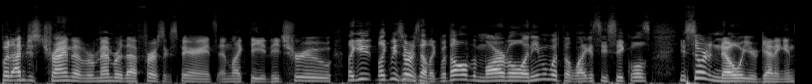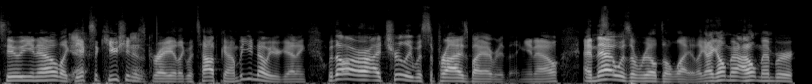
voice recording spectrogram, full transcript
But I'm just trying to remember that first experience and like the the true like you like we sort of said like with all the Marvel and even with the Legacy sequels, you sort of know what you're getting into. You know, like the Yeah. execution is great, like with Top Gun, but you know what you're getting. With RR, I truly was surprised by everything. You know, and that was a real delight. Like I don't I don't remember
